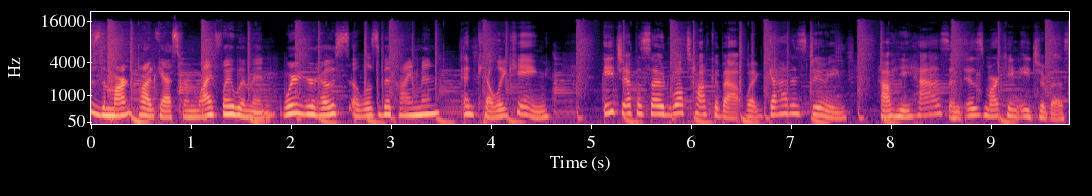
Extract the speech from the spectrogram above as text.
is the Marked podcast from Lifeway Women. We're your hosts, Elizabeth Hyndman and Kelly King. Each episode, we'll talk about what God is doing, how He has and is marking each of us.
